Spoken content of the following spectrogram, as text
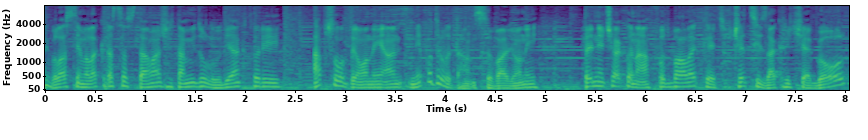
tak vlastne veľakrát sa stáva, že tam idú ľudia, ktorí absolútne oni nepotrebujú tancovať, oni to je niečo ako na fotbale, keď všetci zakričia gól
